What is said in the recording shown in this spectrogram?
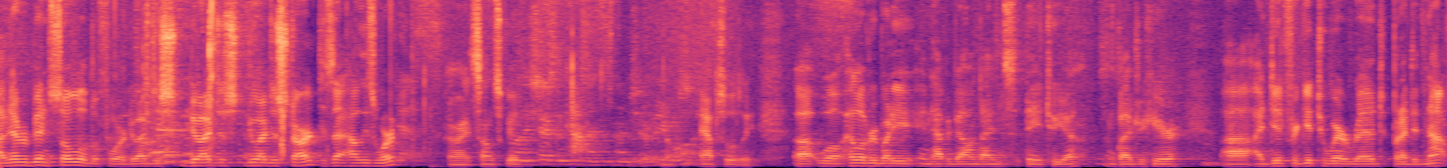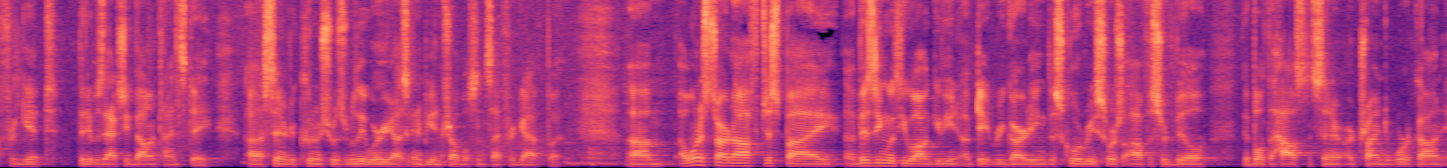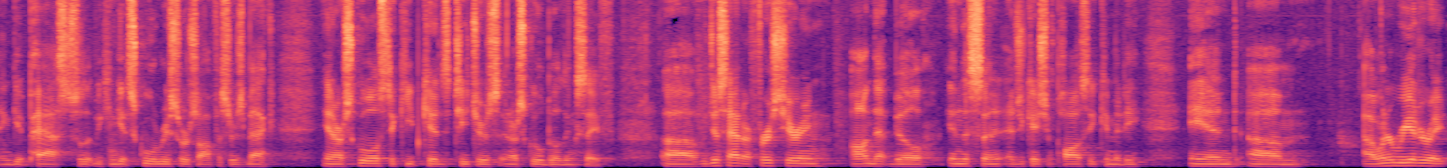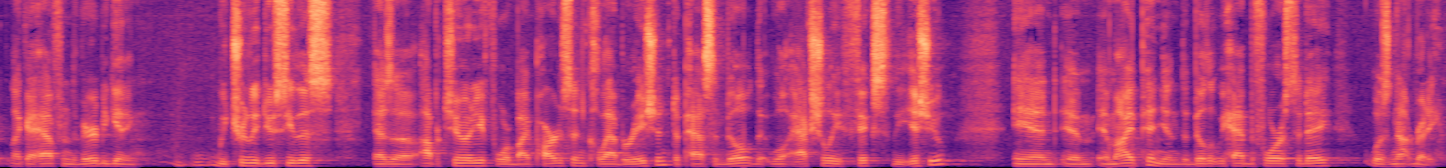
I've never been solo before. Do I just, do I just, do I just start? Is that how these work? Yes. All right, sounds good. want to share some comments and I'm sure people. Absolutely. Uh, Well, hello, everybody, and happy Valentine's Day to you. I'm glad you're here. Uh, I did forget to wear red, but I did not forget that it was actually Valentine's Day. Uh, Senator Kunesh was really worried I was going to be in trouble since I forgot, but um, I want to start off just by uh, visiting with you all and give you an update regarding the school resource officer bill that both the House and Senate are trying to work on and get passed so that we can get school resource officers back in our schools to keep kids, teachers, and our school buildings safe. Uh, We just had our first hearing on that bill in the Senate Education Policy Committee, and um, I want to reiterate, like I have from the very beginning, we truly do see this as an opportunity for bipartisan collaboration to pass a bill that will actually fix the issue. And in, in my opinion, the bill that we had before us today was not ready.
